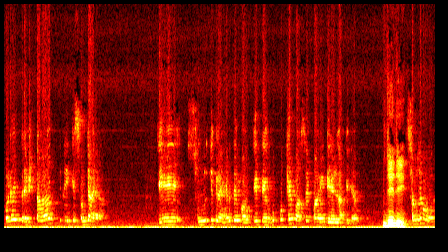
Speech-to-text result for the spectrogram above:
ਬੜੇ ਦ੍ਰਿਸ਼ਟਾਂਤ ਦੇ ਕੇ ਸਮਝਾਇਆ ਕਿ ਸੂਰਜ ਗ੍ਰਹਿਣ ਦੇ ਮੌਕੇ ਤੇ ਉਹ ਪੁੱਠੇ ਪਾਸੇ ਪਾਣੀ ਦੇਣ ਲੱਗ ਜਾਂਦੇ। ਜੀ ਜੀ। ਸਮਝਾਓ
